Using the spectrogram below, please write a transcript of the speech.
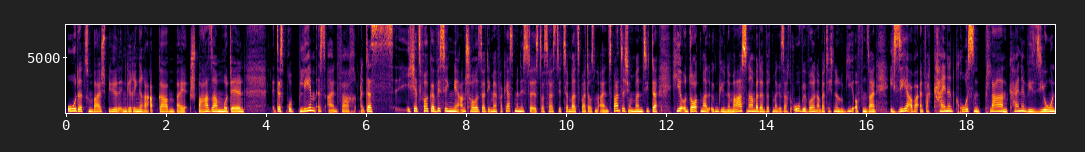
oder zum Beispiel in geringere Abgaben bei sparsamen Modellen. Das Problem ist einfach, dass ich jetzt Volker Wissing mir anschaue, seitdem er Verkehrsminister ist, das heißt Dezember 2021, und man sieht da hier und dort mal irgendwie eine Maßnahme, dann wird mal gesagt, oh, wir wollen aber technologieoffen sein. Ich sehe aber einfach keinen großen Plan, keine Vision,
